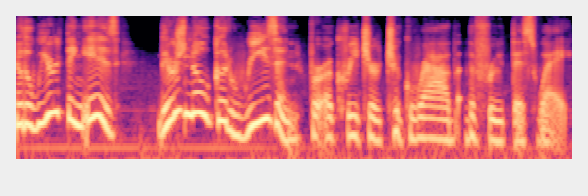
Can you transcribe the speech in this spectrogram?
Now, the weird thing is, there's no good reason for a creature to grab the fruit this way.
